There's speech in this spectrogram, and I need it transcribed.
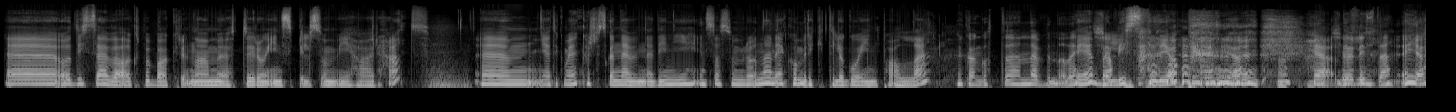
Eh, og disse er valgt på bakgrunn av møter og innspill som vi har hatt. Eh, jeg vet ikke om jeg kanskje skal nevne de ni innsatsområdene. Jeg kommer ikke til å gå inn på alle. Du kan godt eh, nevne dem. Jeg bare liste de opp. ja. ja, Kjør liste. Ja.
